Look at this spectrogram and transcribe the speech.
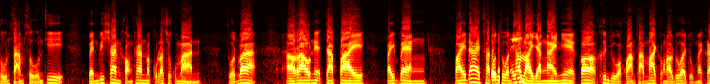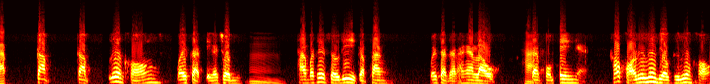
ศูนย์สามศูนย์ที่เป็นวิชั่นของท่านมกุฎราชกุมาร ส่วนว่าเอ่อเราเนี่ยจะไปไปแบ่งไปได้สัดส่วนเท่าไหร่ยังไงเนี่ยก็ขึ้นอยู่กับความสามารถของเราด้วยถูกไหมครับ กับกับเรื่องของบริษัทเอกชน อืมทางประเทศซาอุดีกับทางบริษัทจัดหางานเรา ฮะแต่ผมเองเนี่ย เขาขอเรื่องเรื่องเดียวคือเรื่องของ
